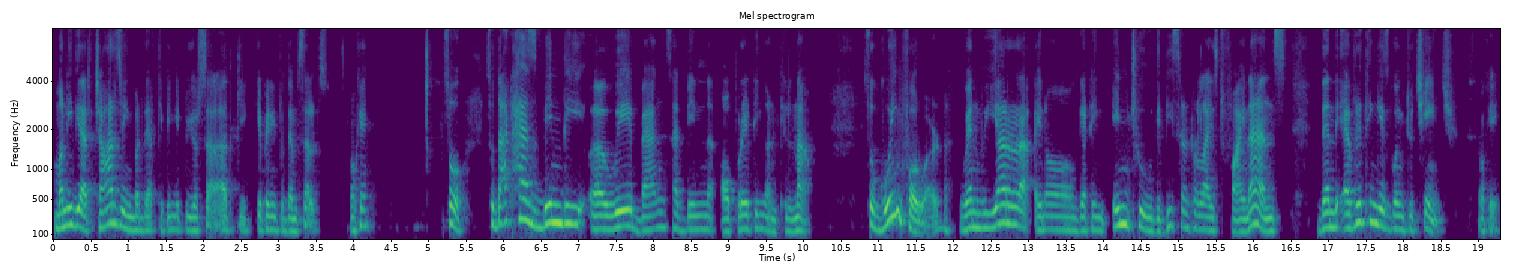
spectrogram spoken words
money they are charging but they are keeping it to yourself uh, keeping it to themselves okay? So so that has been the uh, way banks have been operating until now. So going forward when we are uh, you know getting into the decentralized finance then everything is going to change okay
